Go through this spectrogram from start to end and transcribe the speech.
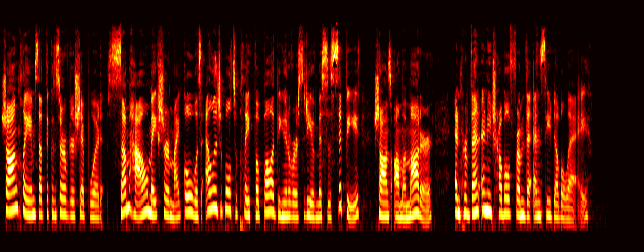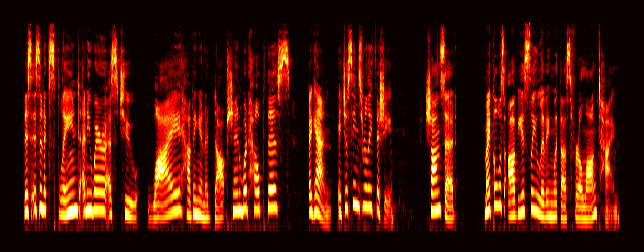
Sean claims that the conservatorship would somehow make sure Michael was eligible to play football at the University of Mississippi, Sean's alma mater, and prevent any trouble from the NCAA. This isn't explained anywhere as to why having an adoption would help this. Again, it just seems really fishy. Sean said, Michael was obviously living with us for a long time,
